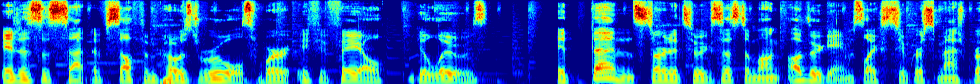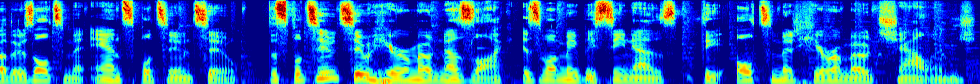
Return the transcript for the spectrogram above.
It is a set of self-imposed rules where if you fail, you lose. It then started to exist among other games like Super Smash Bros. Ultimate and Splatoon 2. The Splatoon 2 Hero Mode Nuzlocke is what may be seen as the Ultimate Hero Mode Challenge.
